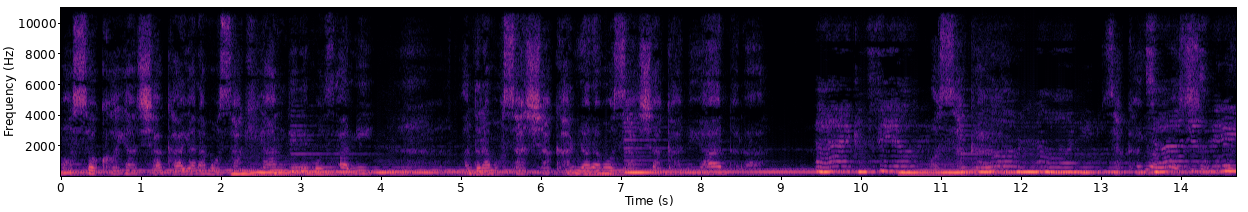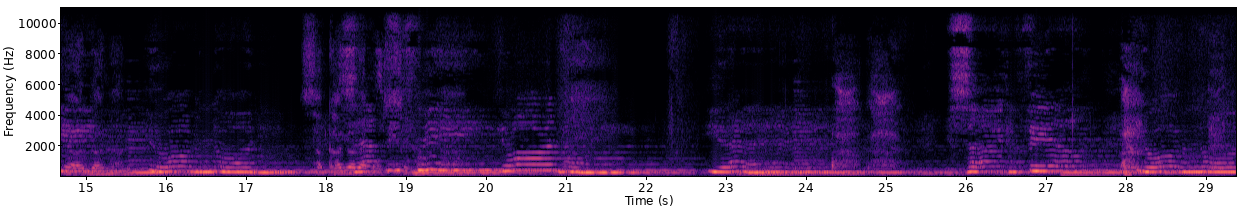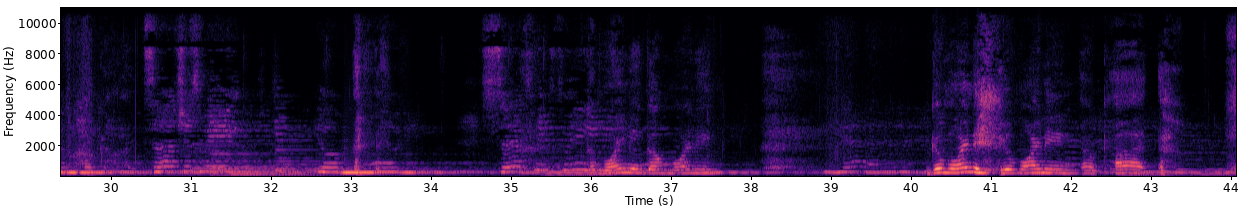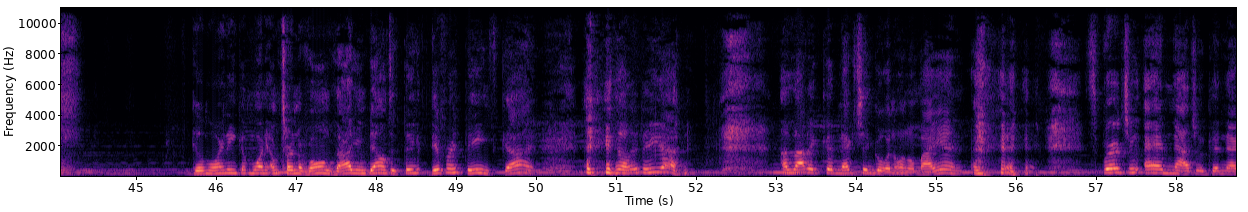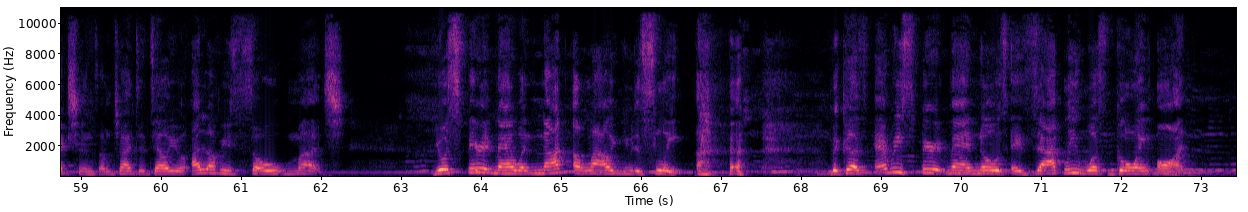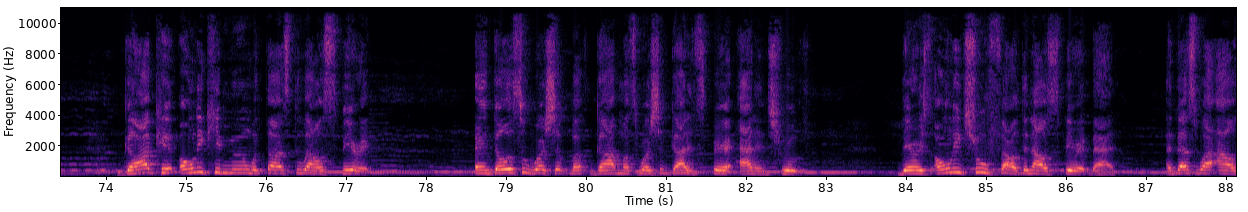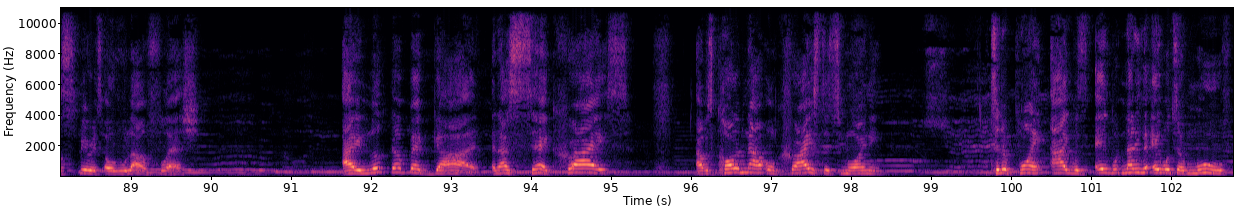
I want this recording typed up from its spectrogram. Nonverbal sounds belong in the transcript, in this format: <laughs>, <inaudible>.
Mosokoyan shakayana mosaki andire mosani. Andara mosa shakanyana mosa shakani andara. I can feel Mosaka. your anointing. Sakaya mosokoyana. Morning. Good morning. Good morning. <laughs> Good morning. Oh God. Good morning. Good morning. I'm turning the wrong volume down to think different things. God. <laughs> Hallelujah. A lot of connection going on on my end. <laughs> Spiritual and natural connections. I'm trying to tell you, I love you so much. Your spirit man would not allow you to sleep. <laughs> because every spirit man knows exactly what's going on. God can only commune with us through our spirit. And those who worship God must worship God in spirit and in truth. There is only truth found in our spirit, man. And that's why our spirits overrule our flesh. I looked up at God and I said, Christ. I was calling out on Christ this morning to the point I was able, not even able to move.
